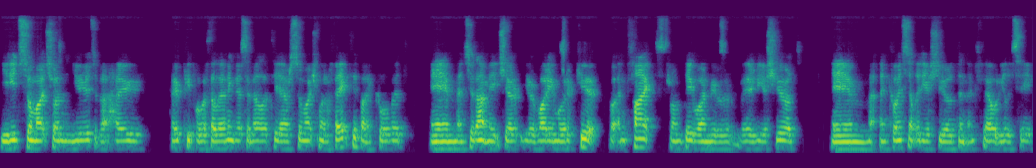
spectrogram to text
you read so much on the news about how how people with a learning disability are so much more affected by COVID. Um, and so that makes your, your worry more acute. But in fact, from day one, we were very reassured um, and constantly reassured and, and, felt really safe.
